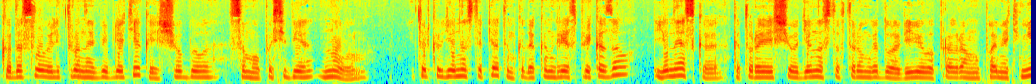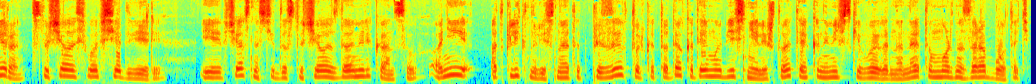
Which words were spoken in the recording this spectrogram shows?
когда слово «электронная библиотека» еще было само по себе новым. И только в 1995-м, когда Конгресс приказал, ЮНЕСКО, которая еще в 1992 году объявила программу «Память мира», стучалась во все двери – и, в частности, достучалась до американцев. Они откликнулись на этот призыв только тогда, когда им объяснили, что это экономически выгодно, на этом можно заработать.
